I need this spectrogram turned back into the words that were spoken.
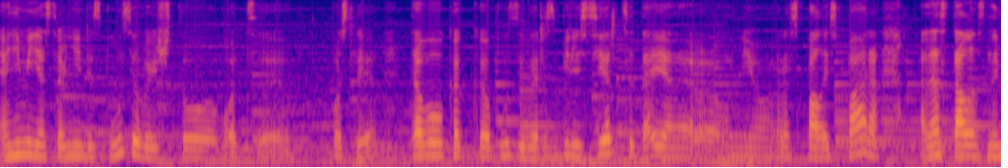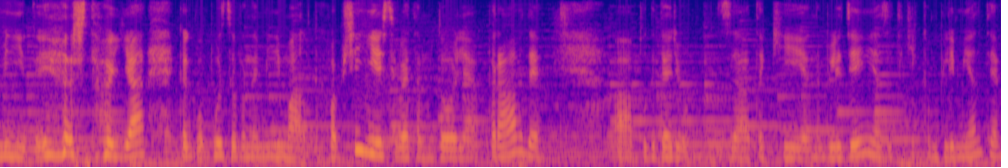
они меня сравнили с Бузовой, что вот э, после того, как Бузовой разбили сердце, да, и она, у нее распалась пара, она стала знаменитой, что я как бы Бузова на минималках. Вообще есть в этом доля правды. А, благодарю за такие наблюдения, за такие комплименты.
